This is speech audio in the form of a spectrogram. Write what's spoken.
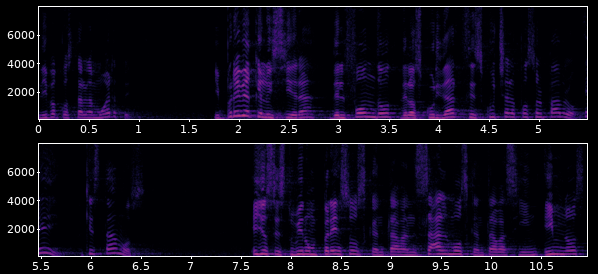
le iba a costar la muerte. Y previo a que lo hiciera, del fondo de la oscuridad se escucha el apóstol Pablo, hey, aquí estamos. Ellos estuvieron presos, cantaban salmos, cantaban himnos,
